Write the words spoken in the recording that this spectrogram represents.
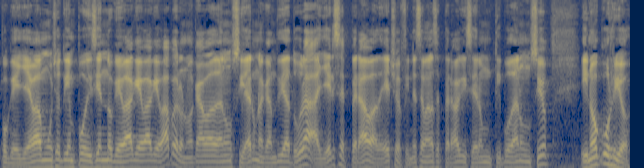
porque lleva mucho tiempo diciendo que va, que va, que va, pero no acaba de anunciar una candidatura. Ayer se esperaba, de hecho, el fin de semana se esperaba que hiciera un tipo de anuncio y no ocurrió.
